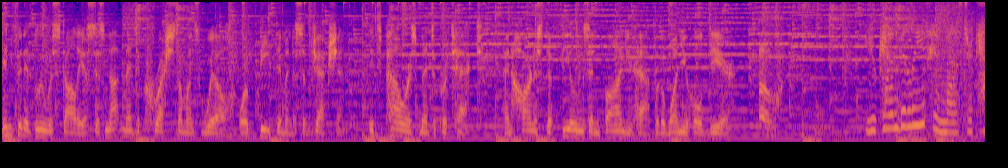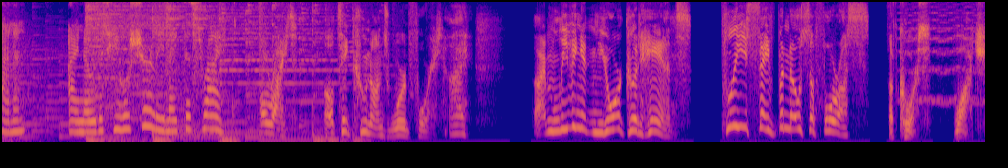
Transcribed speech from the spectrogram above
Infinite Blue Westalius is not meant to crush someone's will or beat them into subjection. Its power is meant to protect and harness the feelings and bond you have for the one you hold dear. Oh, You can believe him, Master Cannon. I know that he will surely make this right. all right. I'll take Kunon's word for it. I. I'm leaving it in your good hands. Please save Benosa for us. Of course. Watch.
